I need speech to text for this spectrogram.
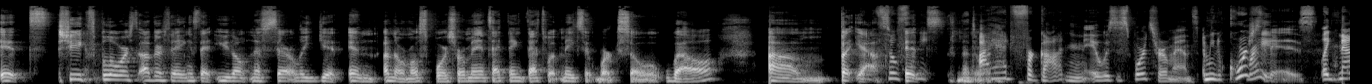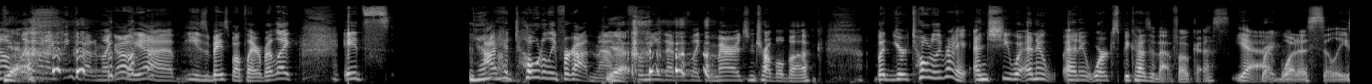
it's she explores other things that you don't necessarily get in a normal sports romance. I think that's what makes it work so well. Um, but yeah, so funny. I had forgotten it was a sports romance. I mean, of course Right. it is. Like now, Yeah. like when I think about it, I'm like, oh yeah, he's a baseball player. But like, it's yeah. I had totally forgotten that. Like, Yeah. for me, that is like a marriage and trouble book. But you're totally right, and she and it and it works because of that focus. Yeah, Right. What a silly,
